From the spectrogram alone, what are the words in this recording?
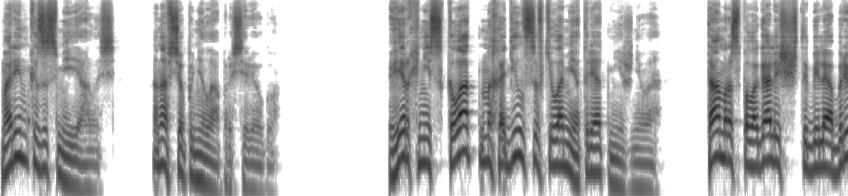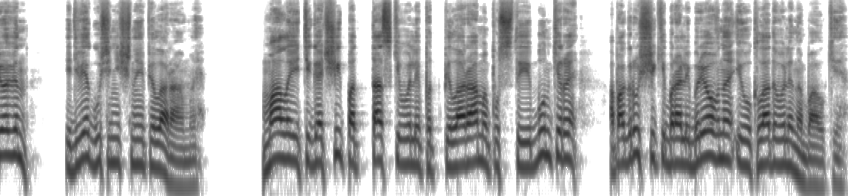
Маринка засмеялась. Она все поняла про Серегу. Верхний склад находился в километре от нижнего. Там располагались штабеля бревен и две гусеничные пилорамы. Малые тягачи подтаскивали под пилорамы пустые бункеры, а погрузчики брали бревна и укладывали на балки.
